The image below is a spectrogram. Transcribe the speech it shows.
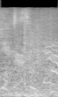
Yes!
